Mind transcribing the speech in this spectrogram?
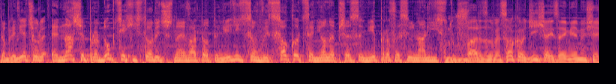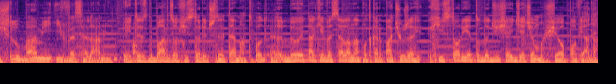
Dobry wieczór. E, Nasze produkcje historyczne, warto o tym wiedzieć, są wysoko cenione przez nieprofesjonalistów. Bardzo wysoko, dzisiaj zajmiemy się ślubami i weselami. I to jest bardzo historyczny temat, bo Tak. były takie wesela na Podkarpaciu, że historię to do dzisiaj dzieciom się opowiada.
